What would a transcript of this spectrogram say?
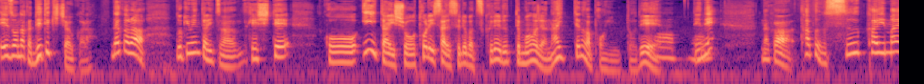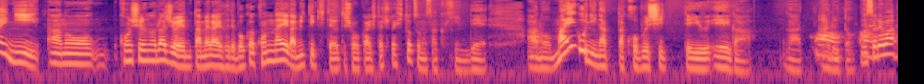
映像の中に出てきちゃうから。だから、ドキュメンタリーっていうのは決して、こう、いい対象を取りさえすれば作れるってものじゃないっていうのがポイントで、でね、なんか多分数回前に、あの、今週のラジオエンタメライフで僕はこんな映画見てきたよって紹介したちょっと一つの作品で、あの、迷子になった拳っていう映画があると。で、それは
